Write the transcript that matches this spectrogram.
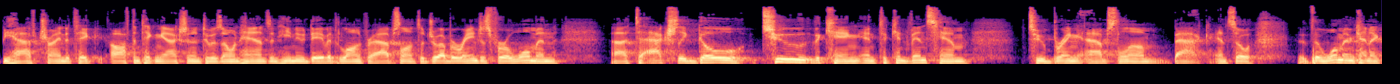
behalf, trying to take, often taking action into his own hands, and he knew David longed for Absalom. So Joab arranges for a woman uh, to actually go to the king and to convince him to bring Absalom back. And so the woman kind of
